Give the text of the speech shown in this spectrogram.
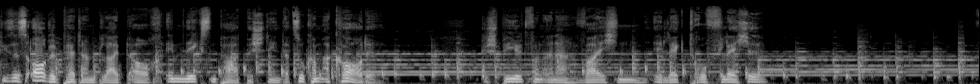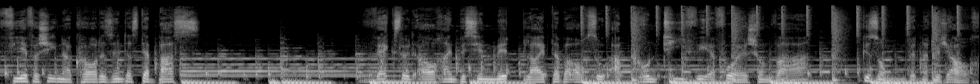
Dieses Orgelpattern bleibt auch im nächsten Part bestehen. Dazu kommen Akkorde gespielt von einer weichen Elektrofläche. Vier verschiedene Akkorde sind das. Der Bass wechselt auch ein bisschen mit, bleibt aber auch so abgrundtief, wie er vorher schon war. Gesungen wird natürlich auch.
